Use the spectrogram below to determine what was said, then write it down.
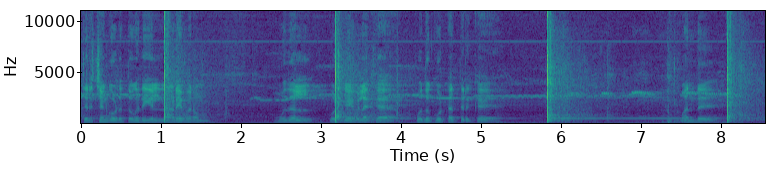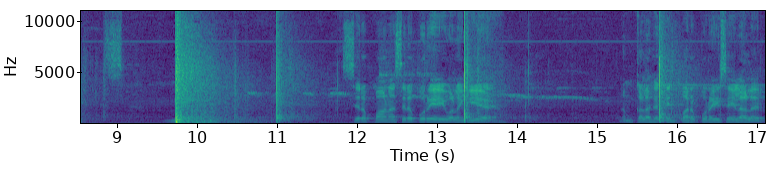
திருச்செங்கோடு தொகுதியில் நடைபெறும் முதல் கொள்கை விளக்க பொதுக்கூட்டத்திற்கு வந்து சிறப்பான சிறப்புரையை வழங்கிய நம் கழகத்தின் பரப்புரை செயலாளர்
